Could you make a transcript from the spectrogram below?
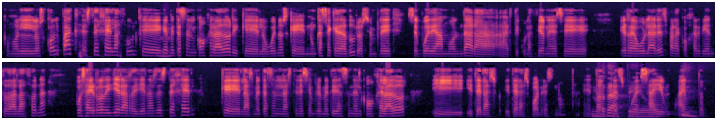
como los Colpack, este gel azul que, metes en el congelador y que lo bueno es que nunca se queda duro, siempre se puede amoldar a, articulaciones eh, irregulares para coger bien toda la zona. Pues hay rodilleras rellenas de este gel que las metes en, las tienes siempre metidas en el congelador y, te las y te las pones, ¿no? Entonces, pues hay, hay un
